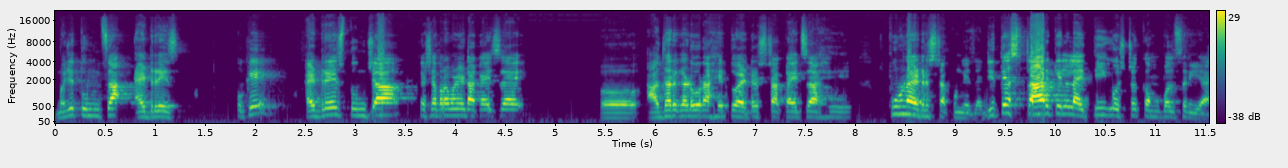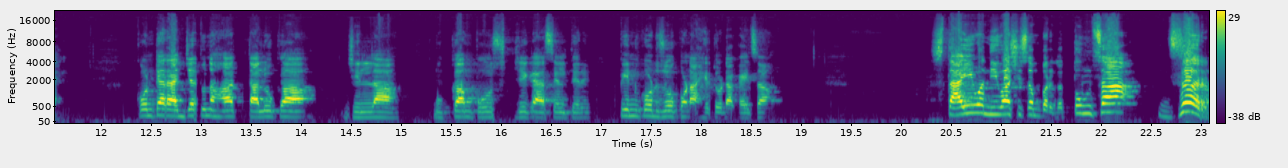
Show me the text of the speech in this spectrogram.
म्हणजे तुमचा ऍड्रेस ओके ऍड्रेस तुमच्या कशाप्रमाणे टाकायचा आहे आधार कार्डवर आहे तो ऍड्रेस टाकायचा आहे. पूर्ण ऍड्रेस टाकून घ्यायचा आहे. जिथे स्टार केलेला आहे ती गोष्ट कंपल्सरी आहे. कोणत्या राज्यातून आहात? तालुका जिल्हा मुक्काम पोस्ट जे काय असेल ते. पिनकोड जो कोण आहे तो टाकायचा. स्थायी व निवासी संपर्क. तुमचा जर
